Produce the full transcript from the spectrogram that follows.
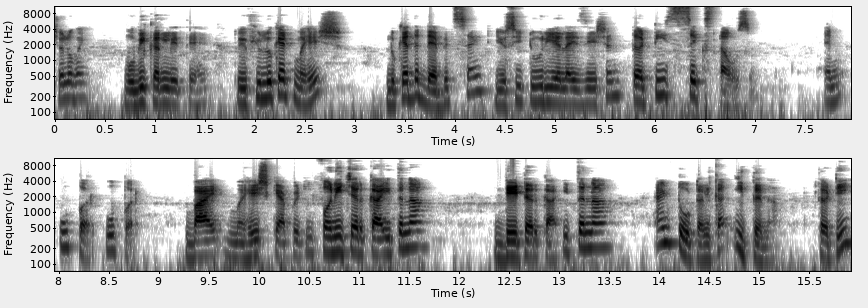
चलो भाई, वो भी कर लेते हैं। तो if you look at Mahesh look at the debit side you see to realisation thirty six thousand and ऊपर ऊपर बाय महेश कैपिटल फर्नीचर का इतना डेटर का इतना एंड टोटल का इतना thirty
